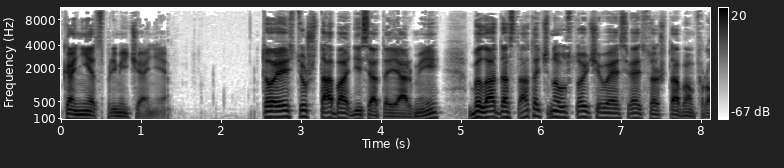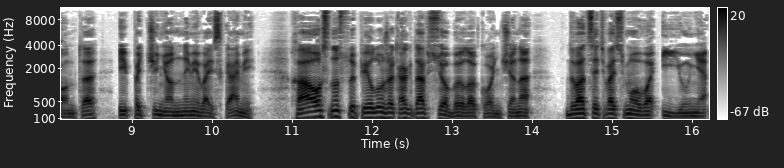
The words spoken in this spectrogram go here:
Конец примечания. То есть у штаба 10-й армии была достаточно устойчивая связь со штабом фронта и подчиненными войсками. Хаос наступил уже, когда все было кончено, 28 июня,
